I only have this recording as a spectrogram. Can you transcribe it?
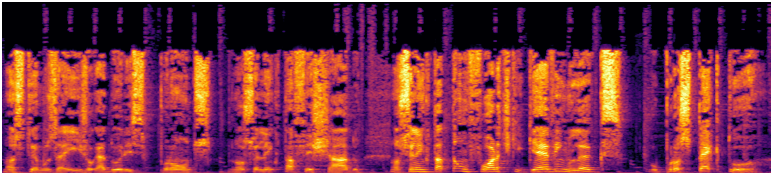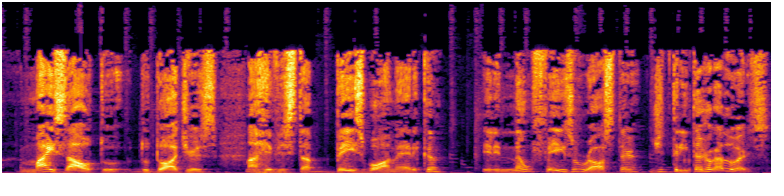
Nós temos aí jogadores prontos, nosso elenco está fechado. Nosso elenco está tão forte que Gavin Lux o prospecto mais alto do Dodgers na revista Baseball América, ele não fez o roster de 30 jogadores.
